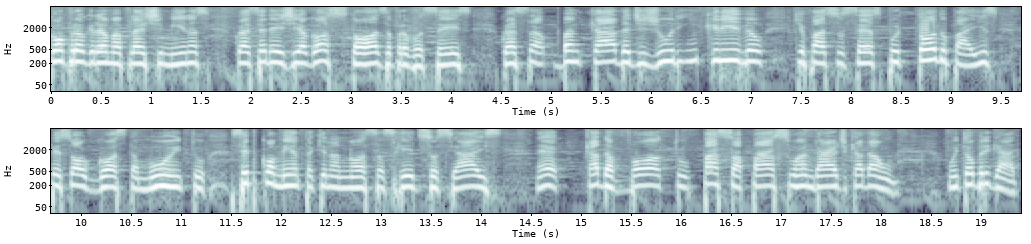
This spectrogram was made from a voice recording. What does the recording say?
com o programa Flash Minas, com essa energia gostosa para vocês, com essa bancada de júri incrível que faz sucesso por todo o país. O pessoal gosta muito, sempre comenta aqui nas nossas redes sociais, né? Cada voto, passo a passo, o andar de cada um. Muito obrigado.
